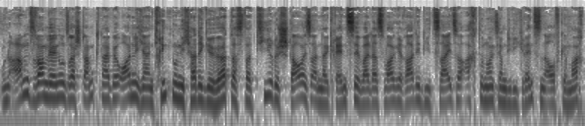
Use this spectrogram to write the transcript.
Und abends waren wir in unserer Stammkneipe ordentlich ein Trinken und ich hatte gehört, dass da tierisch Stau ist an der Grenze, weil das war gerade die Zeit, so 98 haben die die Grenzen aufgemacht.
